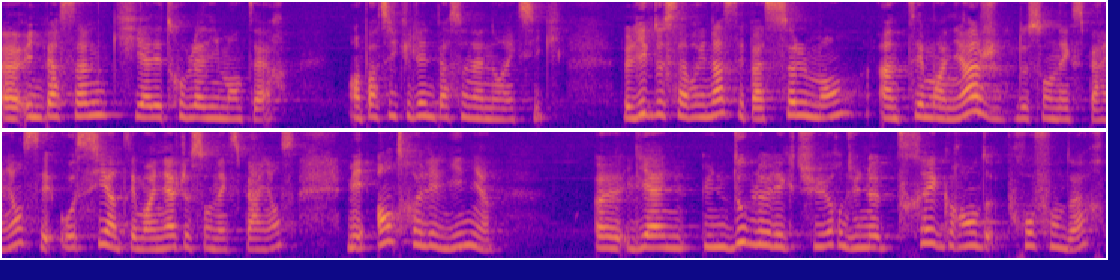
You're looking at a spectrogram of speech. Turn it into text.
euh, une personne qui a des troubles alimentaires, en particulier une personne anorexique. Le livre de Sabrina, c'est pas seulement un témoignage de son expérience, c'est aussi un témoignage de son expérience, mais entre les lignes, euh, il y a une double lecture d'une très grande profondeur.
